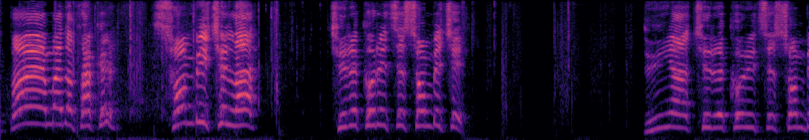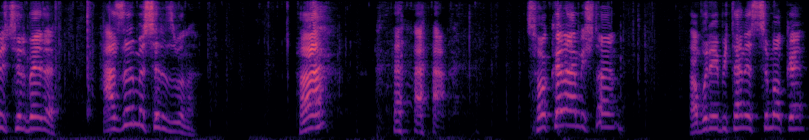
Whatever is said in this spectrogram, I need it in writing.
Goodbye motherfucker. Son bir kill la. Çi rekoru ise son kill. Dünya çi rekoru ise son kill beyler. Hazır mısınız buna? Ha? Önemliymiş lan. Ha buraya bir tane smoke.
